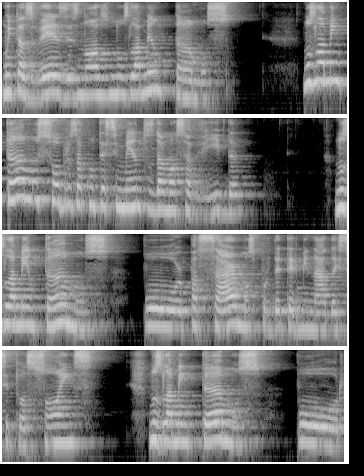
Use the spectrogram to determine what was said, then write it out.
Muitas vezes nós nos lamentamos. Nos lamentamos sobre os acontecimentos da nossa vida. Nos lamentamos por passarmos por determinadas situações, nos lamentamos por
